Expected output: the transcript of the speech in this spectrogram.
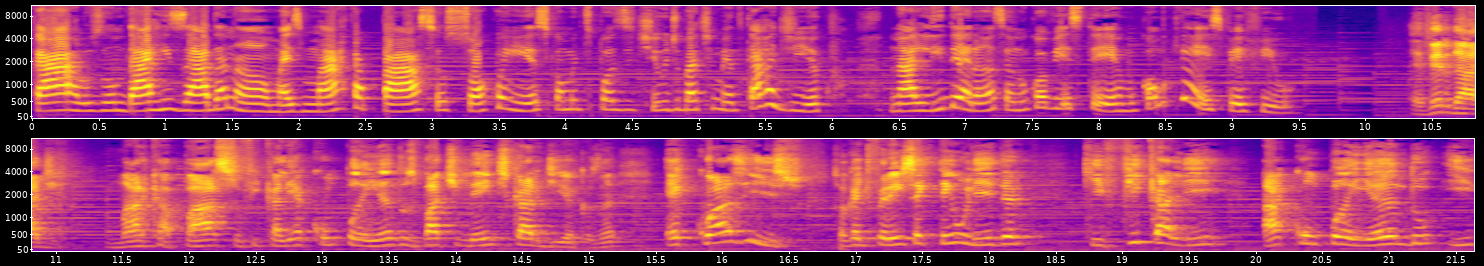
Carlos, não dá risada não, mas marca passo eu só conheço como dispositivo de batimento cardíaco. Na liderança eu nunca ouvi esse termo. Como que é esse perfil? É verdade. Marca passo fica ali acompanhando os batimentos cardíacos, né? É quase isso. Só que a diferença é que tem um líder que fica ali acompanhando e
